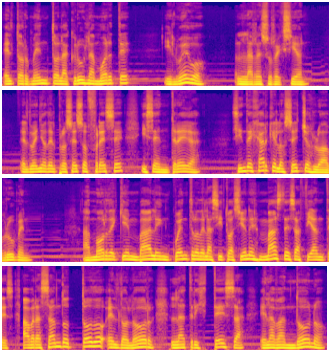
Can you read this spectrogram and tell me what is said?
el tormento, la cruz, la muerte y luego la resurrección. El dueño del proceso ofrece y se entrega, sin dejar que los hechos lo abrumen amor de quien va al encuentro de las situaciones más desafiantes, abrazando todo el dolor, la tristeza, el abandono,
